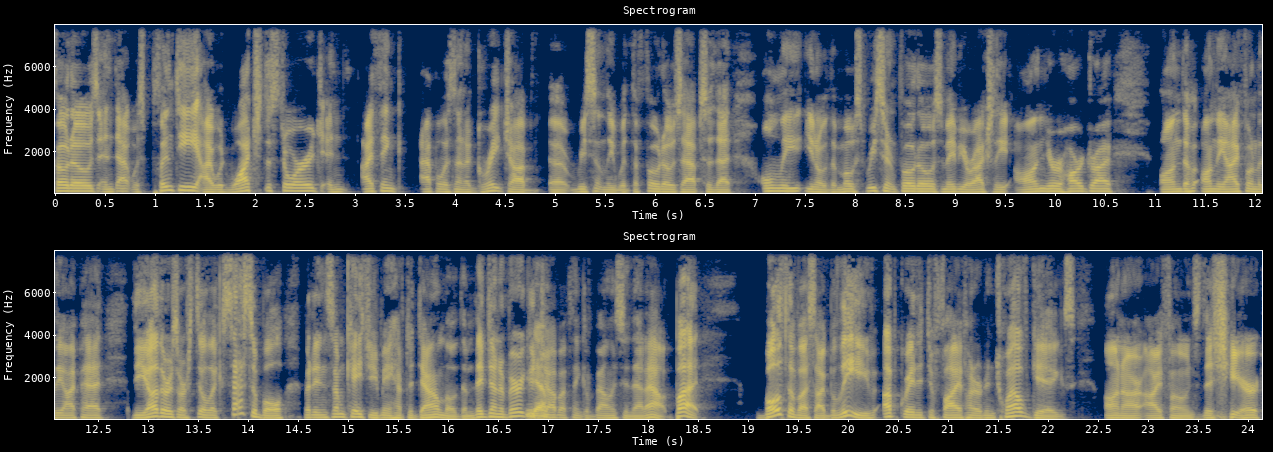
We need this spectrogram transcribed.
photos, and that was plenty. I would watch the storage, and I think Apple has done a great job uh, recently with the Photos app, so that only you know the most recent photos maybe are actually on your hard drive on the on the iPhone or the iPad. The others are still accessible, but in some cases you may have to download them. They've done a very good yeah. job, I think, of balancing that out. But both of us, I believe, upgraded to 512 gigs on our iPhones this year.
